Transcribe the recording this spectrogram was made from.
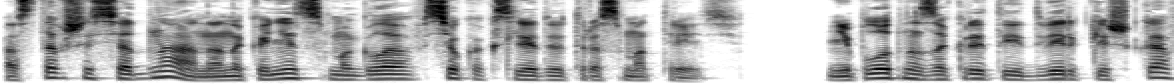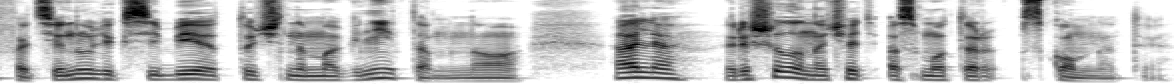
Оставшись одна, она, наконец, смогла все как следует рассмотреть. Неплотно закрытые дверки шкафа тянули к себе точно магнитом, но Аля решила начать осмотр с комнаты.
